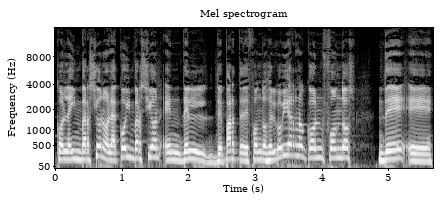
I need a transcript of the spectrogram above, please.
con la inversión o la coinversión en del, de parte de fondos del gobierno con fondos de eh,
